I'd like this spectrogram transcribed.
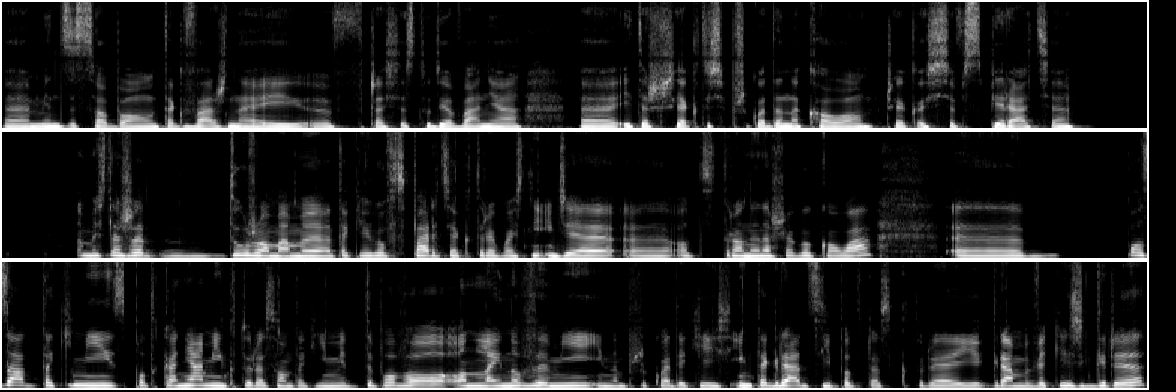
e, między sobą tak ważnej e, w czasie studiowania i też jak to się przykłada na koło? Czy jakoś się wspieracie? No myślę, że dużo mamy takiego wsparcia, które właśnie idzie od strony naszego koła poza takimi spotkaniami, które są takimi typowo online'owymi i na przykład jakiejś integracji, podczas której gramy w jakieś gry,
